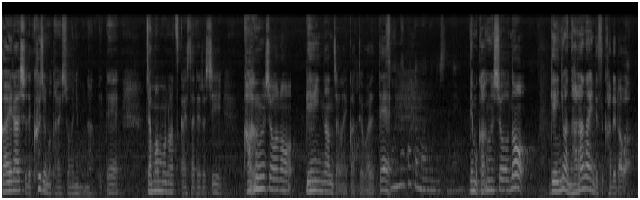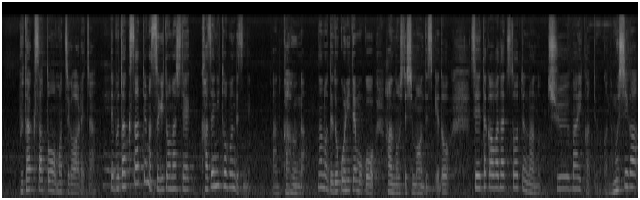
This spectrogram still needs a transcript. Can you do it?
外来種で駆除の対象にもなってて邪魔者扱いされるし花粉症の原因なんじゃないかって言われて。そんなこともあるんですね。でも花粉症の原因にはならないんです彼らは。豚草と間違われちゃう。で豚草っていうのは杉と同じで風に飛ぶんですね。あの花粉が。なのでどこにいてもこう反応してしまうんですけどセイタカワダチソウっていうのはあの虫媒花っていうのかな。虫が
